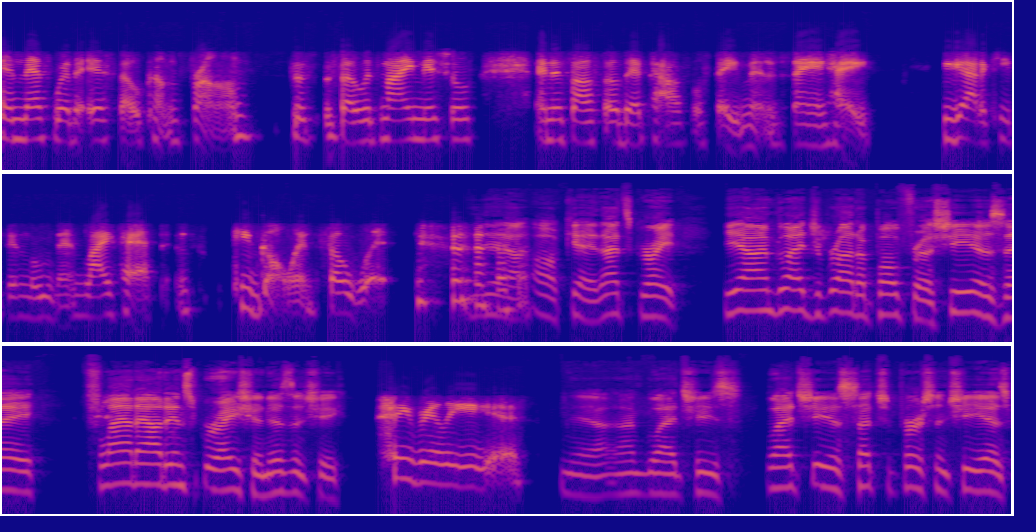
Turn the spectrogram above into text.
And that's where the SO comes from. So it's my initials, and it's also that powerful statement of saying, hey, you got to keep it moving. Life happens. Keep going. So what? yeah, okay, that's great. Yeah, I'm glad you brought up Oprah. She is a flat out inspiration, isn't she? She really is. Yeah, I'm glad she's glad she is such a person she is.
